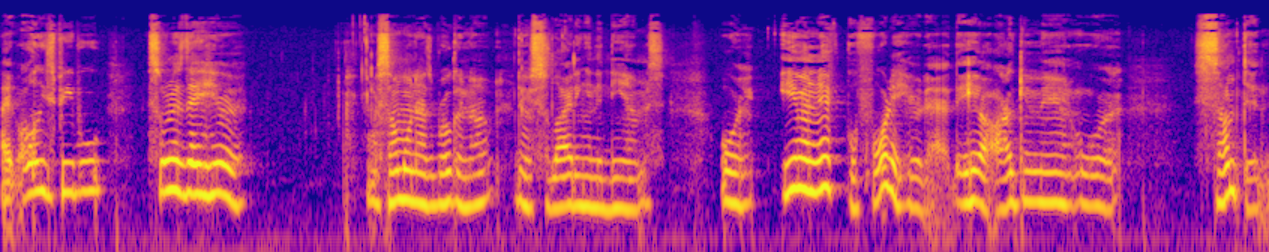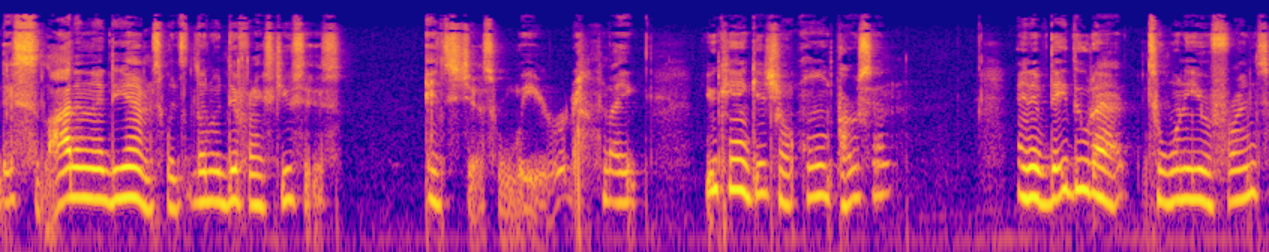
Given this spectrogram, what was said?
Like all these people, as soon as they hear someone has broken up, they're sliding in the DMs. Or even if before they hear that, they hear argument or something, they slide in the DMs with little different excuses. It's just weird. Like, you can't get your own person. And if they do that to one of your friends,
